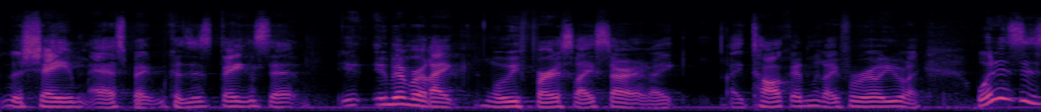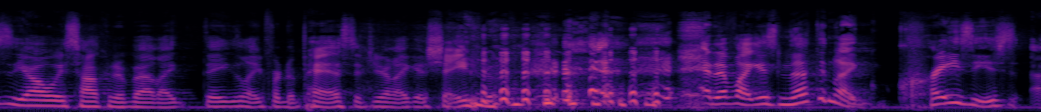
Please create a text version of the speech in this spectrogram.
the shame aspect because it's things that you, you remember like when we first like started like like talking like for real you were like what is this you're always talking about like things like from the past that you're like ashamed of and I'm like it's nothing like crazy it's uh,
